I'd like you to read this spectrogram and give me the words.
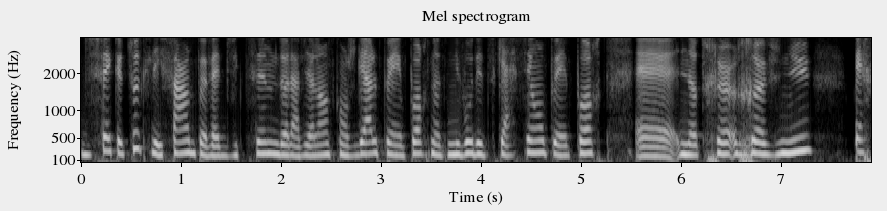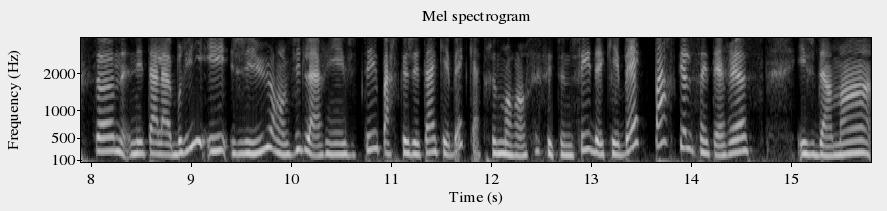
du fait que toutes les femmes peuvent être victimes de la violence conjugale, peu importe notre niveau d'éducation, peu importe euh, notre revenu personne n'est à l'abri et j'ai eu envie de la réinviter parce que j'étais à Québec. Catherine Morancy, c'est une fille de Québec parce qu'elle s'intéresse évidemment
